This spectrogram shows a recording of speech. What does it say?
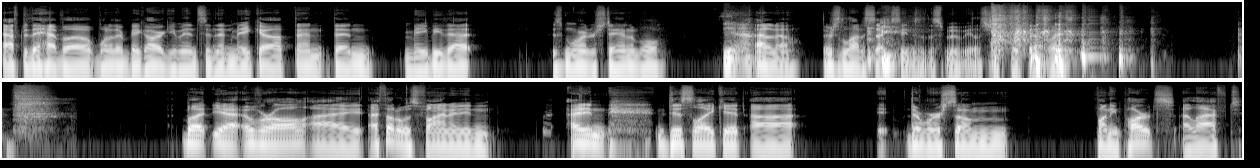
after they have a one of their big arguments and then make up, then then maybe that is more understandable. yeah. I don't know. There's a lot of sex scenes in this movie. Let's just put it that way. But yeah, overall, I I thought it was fine. I didn't I didn't dislike it. Uh, it, there were some funny parts. I laughed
